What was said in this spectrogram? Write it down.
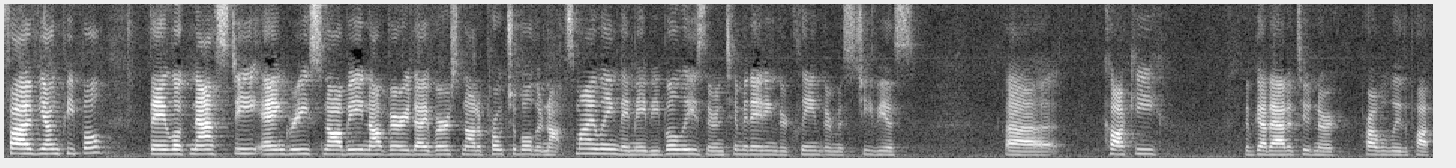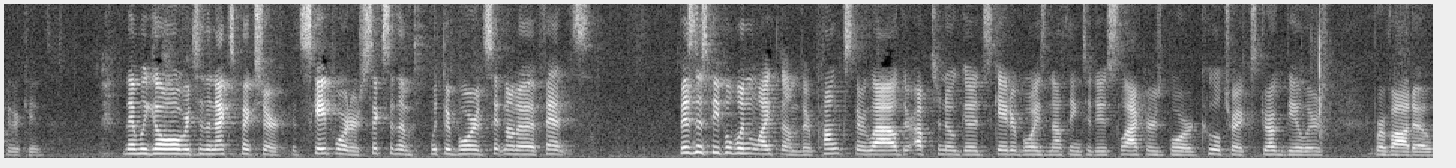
five young people. They look nasty, angry, snobby, not very diverse, not approachable. They're not smiling. They may be bullies. They're intimidating. They're clean. They're mischievous, uh, cocky. They've got attitude and are probably the popular kids. Then we go over to the next picture. It's skateboarders, six of them with their boards sitting on a fence. Business people wouldn't like them. They're punks, they're loud, they're up to no good. Skater boys, nothing to do. Slackers, bored. Cool tricks, drug dealers, bravado.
